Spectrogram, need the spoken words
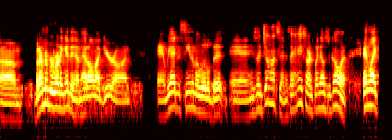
Um, but I remember running into him, had all my gear on, and we hadn't seen him a little bit. And he's like, Johnson. He's like, hey, Sergeant, when else is going? And like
